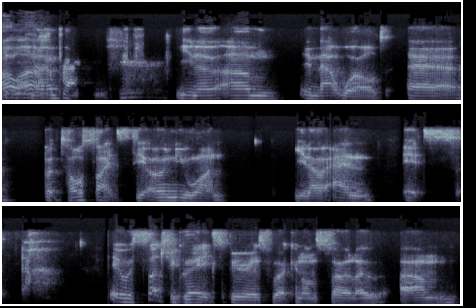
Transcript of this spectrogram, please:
Oh, wow. you know, you know um, in that world. Uh, but Tolsite's the only one, you know, and it's it was such a great experience working on Solo um,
